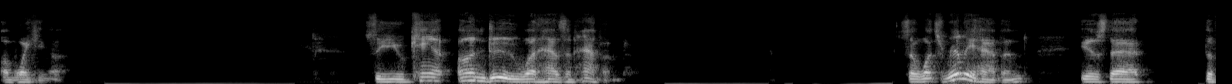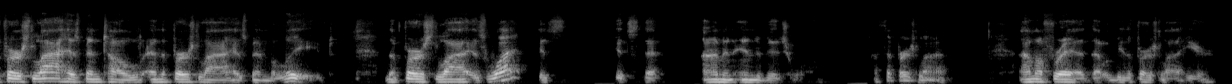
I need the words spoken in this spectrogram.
of waking up? So you can't undo what hasn't happened. So what's really happened is that the first lie has been told and the first lie has been believed. The first lie is what? It's it's that I'm an individual. That's the first lie. I'm a Fred. That would be the first lie here.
